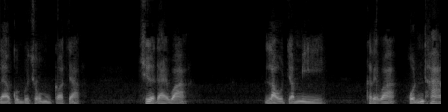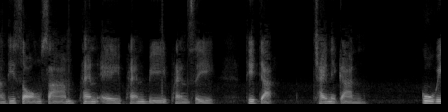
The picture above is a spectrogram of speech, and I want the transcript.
แล้วคุณผู้ชมก็จะเชื่อได้ว่า เราจะมีเขาเรียกว่าหนทางที่สองสามแพลน A แพลน B แพลน C ที่จะใช้ในการกู้วิ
